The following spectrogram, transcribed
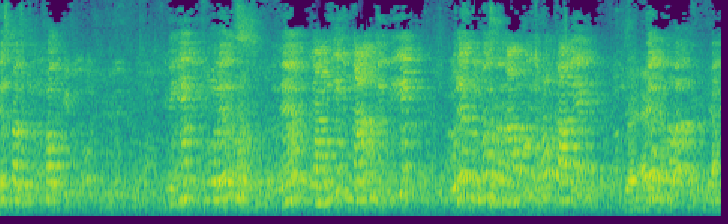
نسمع زميلنا اتفضل نجيب true length تمام يعني نيجي من عند ال B ونعمل مثلا دلتا بقى يعني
